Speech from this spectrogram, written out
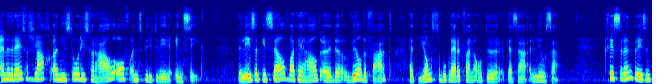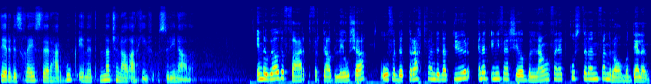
en een reisverslag een historisch verhaal of een spirituele insteek. De lezer kiest zelf wat hij haalt uit de Wilde Vaart, het jongste boekwerk van auteur Tessa Leusa. Gisteren presenteerde de schrijfster haar boek in het Nationaal Archief Suriname. In de Wilde Vaart vertelt Leusha over de kracht van de natuur en het universeel belang van het koesteren van rolmodellen.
